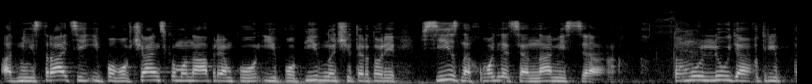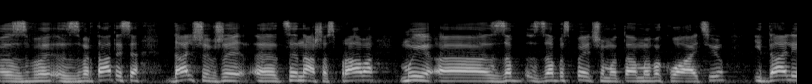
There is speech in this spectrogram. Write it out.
адміністрацій, і по Вовчанському напрямку, і по півночі території, всі знаходяться на місцях. Тому людям потрібно зв- звертатися. Далі вже е, це наша справа. Ми забезпечимо там евакуацію. І далі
